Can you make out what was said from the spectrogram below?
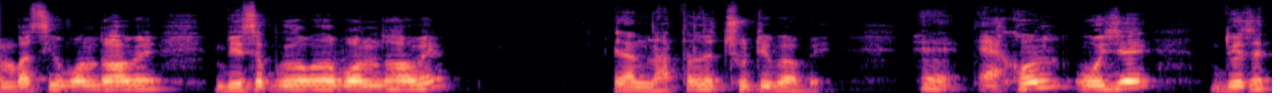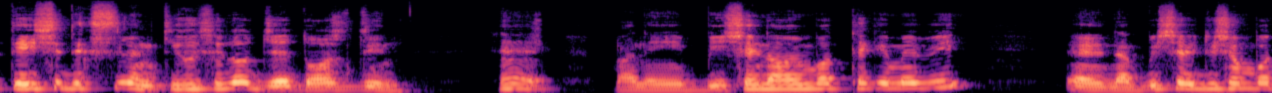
এম্বাসিও বন্ধ হবে বিএসএফগুলো বন্ধ হবে এরা নাতালের ছুটি পাবে। হ্যাঁ এখন ওই যে দু হাজার তেইশে দেখছিলেন কী হয়েছিল? যে দশ দিন। হ্যাঁ মানে বিশে নভেম্বর থেকে মেবি না, বিশে ডিসেম্বর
